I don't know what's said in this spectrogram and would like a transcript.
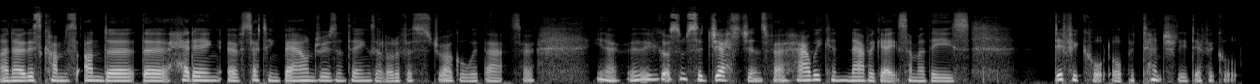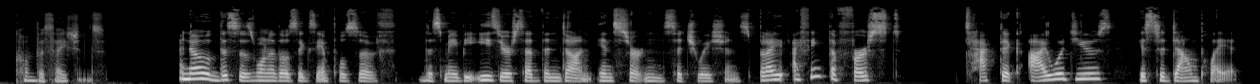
I know this comes under the heading of setting boundaries and things. A lot of us struggle with that. So, you know, uh, you've got some suggestions for how we can navigate some of these difficult or potentially difficult conversations. I know this is one of those examples of this may be easier said than done in certain situations, but I, I think the first tactic I would use is to downplay it.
